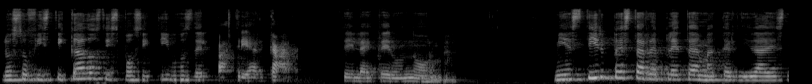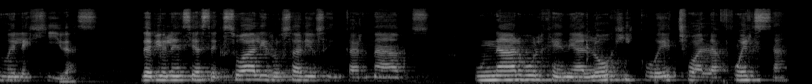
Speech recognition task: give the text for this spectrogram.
los sofisticados dispositivos del patriarcado, de la heteronorma. Mi estirpe está repleta de maternidades no elegidas, de violencia sexual y rosarios encarnados, un árbol genealógico hecho a la fuerza,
